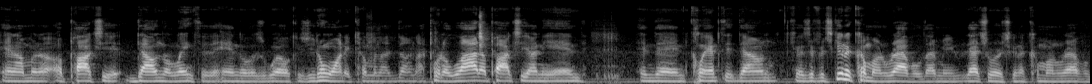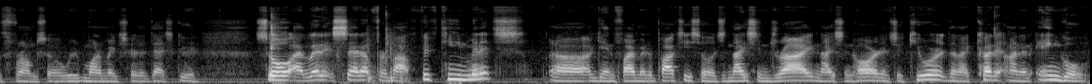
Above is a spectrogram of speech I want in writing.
and I'm gonna epoxy it down the length of the handle as well because you don't want it coming undone. I put a lot of epoxy on the end and then clamped it down because if it's gonna come unraveled, I mean that's where it's gonna come unraveled from. So we want to make sure that that's good. So I let it set up for about 15 minutes. Uh, again, five minute epoxy, so it's nice and dry, nice and hard and secure. Then I cut it on an angle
